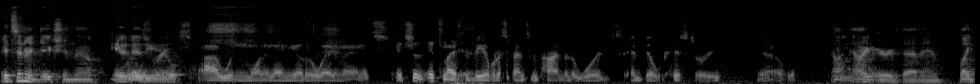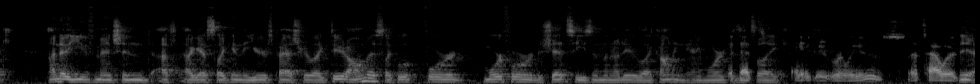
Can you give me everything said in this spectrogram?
it's an addiction though. It, it really is real. Is. I wouldn't want it any other way, man. It's it's just it's nice yeah. to be able to spend some time in the woods and build history. You know, I, I, agree with that, man. Like I know you've mentioned, I, I, guess like in the years past, you're like, dude, I almost like look forward more forward to shed season than I do like hunting anymore because it's like it, it really is. That's how it. Yeah,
